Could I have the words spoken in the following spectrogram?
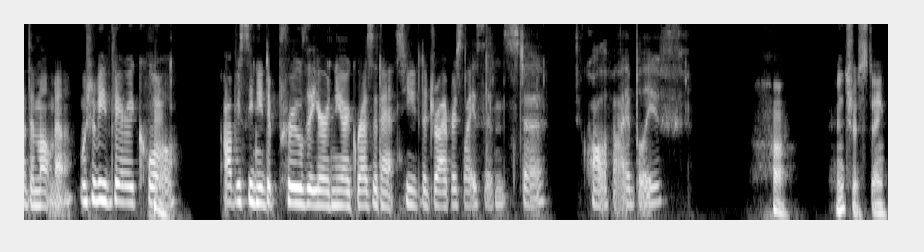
at the moment, which would be very cool. Hmm. Obviously, you need to prove that you're a New York resident. So you need a driver's license to, to qualify, I believe. Huh. Interesting.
